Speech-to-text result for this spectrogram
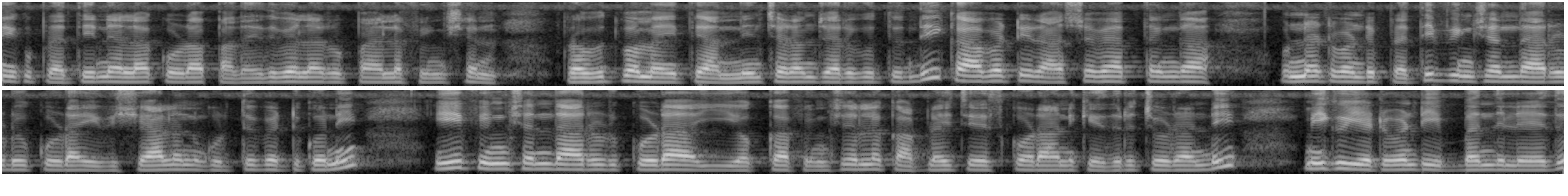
మీకు ప్రతి నెల కూడా పదహైదు వేల రూపాయల పెన్షన్ ప్రభుత్వం అయితే అందించడం జరుగుతుంది. కాబట్టి రాష్ట్ర వ్యాప్తంగా ఉన్నటువంటి ప్రతి పెన్షన్దారుడు కూడా ఈ విషయాలను గుర్తుపెట్టుకొని ఈ పెన్షన్దారుడు కూడా ఈ యొక్క పెన్షన్లకు అప్లై చేసుకోవడానికి ఎదురు చూడండి. మీకు ఎటువంటి ఇబ్బంది లేదు.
